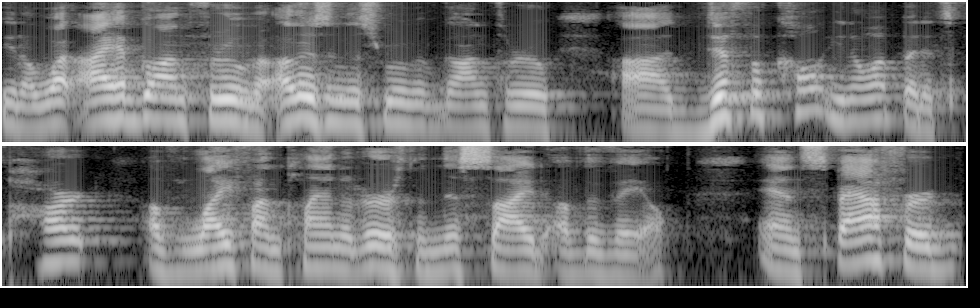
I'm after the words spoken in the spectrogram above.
you know, what I have gone through, what others in this room have gone through, uh, difficult, you know what, but it's part of life on planet Earth in this side of the veil. And Spafford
